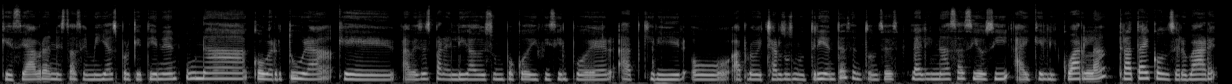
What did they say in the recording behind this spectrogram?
que se abran estas semillas porque tienen una cobertura que a veces para el hígado es un poco difícil poder adquirir o aprovechar sus nutrientes. Entonces, la linaza sí o sí hay que licuarla. Trata de conservar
